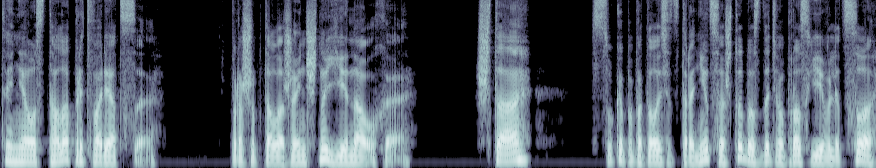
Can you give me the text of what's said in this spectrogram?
«Ты не устала притворяться?» прошептала женщина ей на ухо. «Что?» Сука попыталась отстраниться, чтобы задать вопрос ей в лицо,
